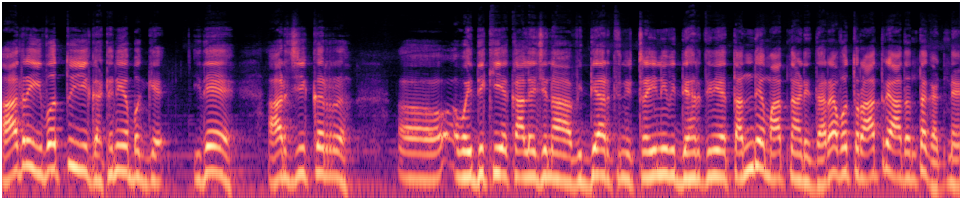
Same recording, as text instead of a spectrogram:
ಆದರೆ ಇವತ್ತು ಈ ಘಟನೆಯ ಬಗ್ಗೆ ಇದೇ ಆರ್ಜಿಕರ್ ಕರ್ ವೈದ್ಯಕೀಯ ಕಾಲೇಜಿನ ವಿದ್ಯಾರ್ಥಿನಿ, ಟ್ರೈನಿ ವಿದ್ಯಾರ್ಥಿನಿಯ ತಂದೆ ಮಾತನಾಡಿದ್ದಾರೆ. ಅವತ್ತು ರಾತ್ರಿ ಆದಂಥ ಘಟನೆ.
